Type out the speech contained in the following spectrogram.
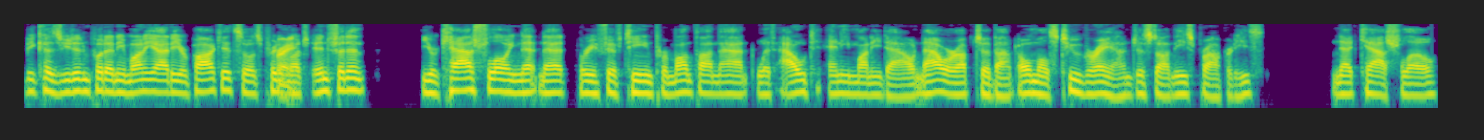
because you didn't put any money out of your pocket. So it's pretty Right. much infinite. Your cash flowing net net 315 per month on that without any money down. Now we're up to about almost two grand just on these properties. Net cash flow.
